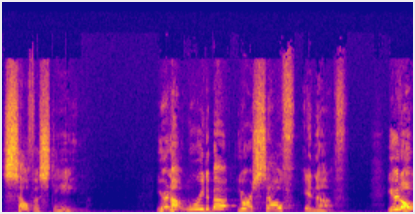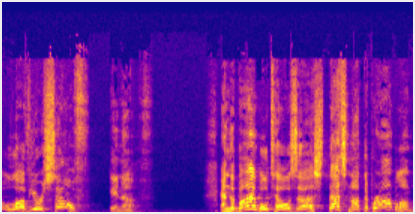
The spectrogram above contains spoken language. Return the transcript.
self esteem. You're not worried about yourself enough. You don't love yourself enough. And the Bible tells us that's not the problem.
